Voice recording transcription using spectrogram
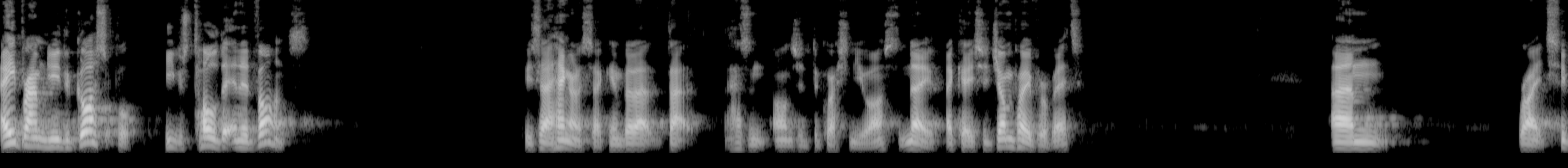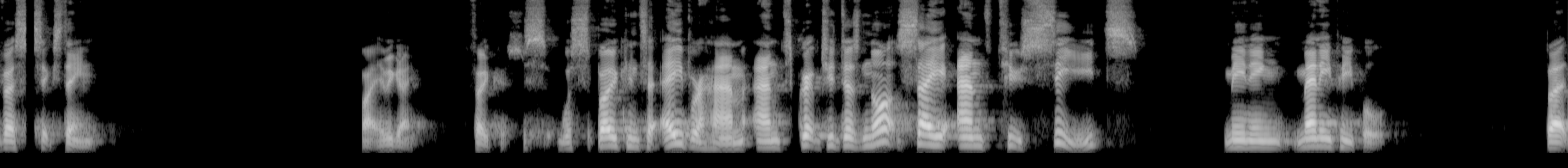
Abraham knew the gospel, he was told it in advance. You say, hang on a second, but that, that hasn't answered the question you asked. No. Okay, so jump over a bit. Um, right, see verse 16. Right, here we go focus, was spoken to Abraham, and scripture does not say and to seeds, meaning many people, but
